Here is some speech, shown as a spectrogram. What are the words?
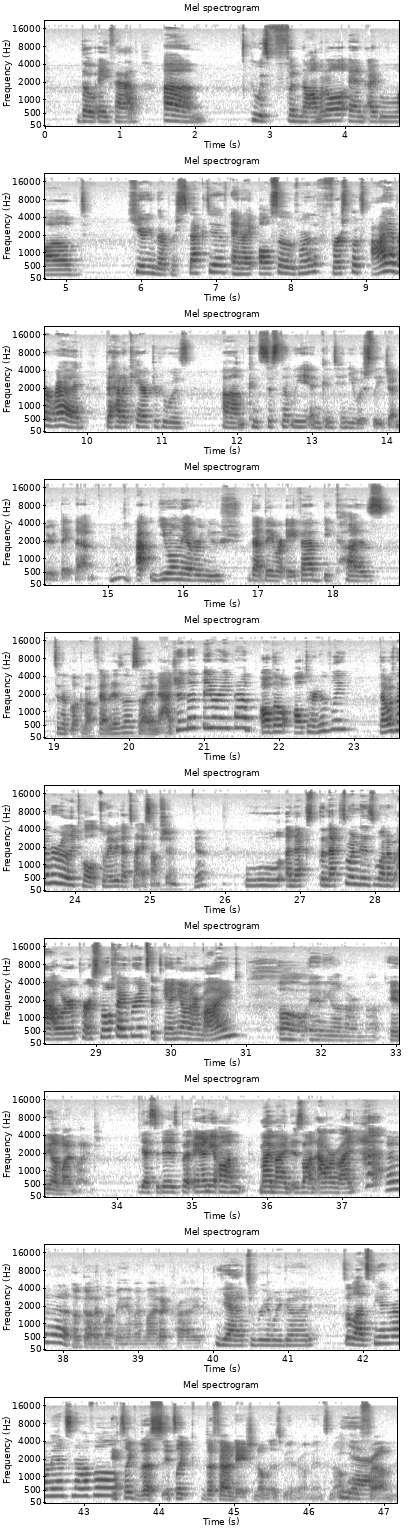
though AFAB, um, who is phenomenal and I loved hearing their perspective and I also it was one of the first books I ever read that had a character who was um, consistently and continuously gendered they them. Hmm. I, you only ever knew sh- that they were AFAB because it's in a book about feminism, so I imagine that they were AFAB. Although alternatively, that was never really told, so maybe that's my assumption. Yeah. Ooh, a next the next one is one of our personal favorites. It's Annie on Our Mind. Oh, Annie on our mi- Annie on my mind. Yes, it is, but Annie on my mind is on our mind. Ah, oh god, I love Annie on my mind. I cried. yeah, it's really good. It's a lesbian romance novel. It's like this. It's like the foundational lesbian romance novel Yeah. from.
